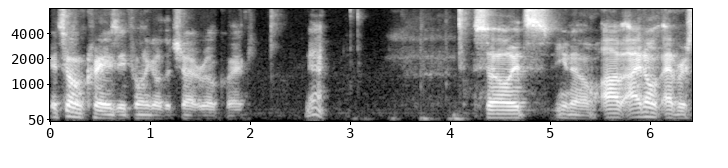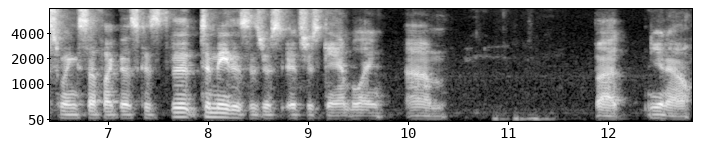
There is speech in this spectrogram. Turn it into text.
it's going crazy. If you want to go to the chart real quick. Yeah. So it's you know I, I don't ever swing stuff like this because to me this is just it's just gambling. Um, but you know,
